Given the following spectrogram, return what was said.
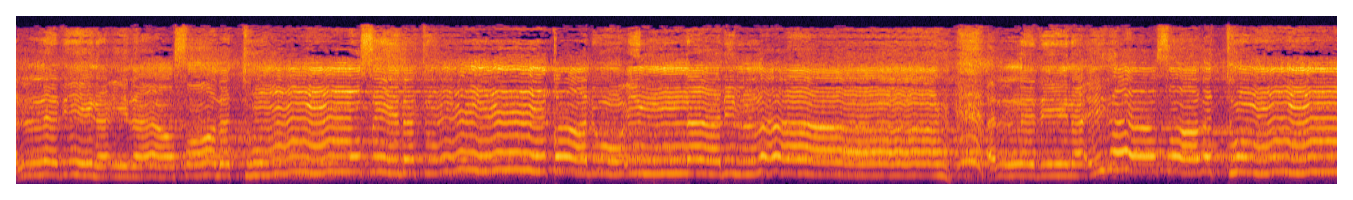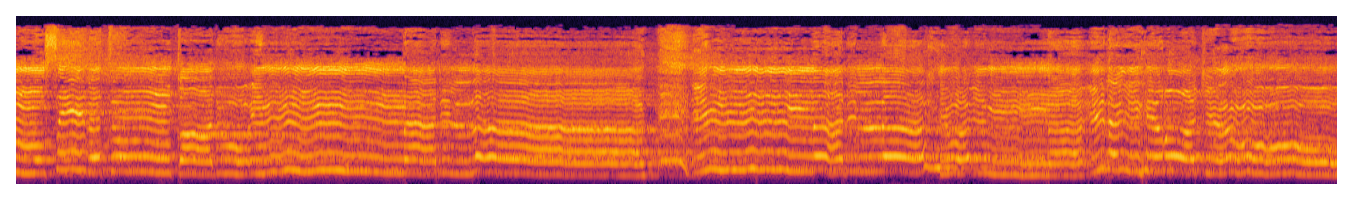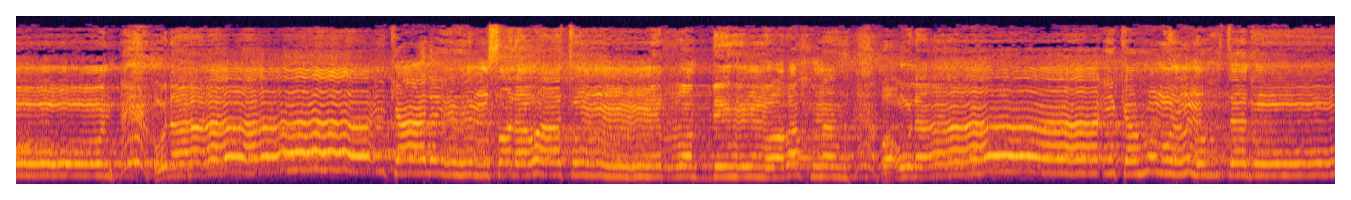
الذين إذا أصابتهم مصيبة قالوا إنا لله الذين إذا أصابتهم صلوات من ربهم ورحمة وأولئك هم المهتدون.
